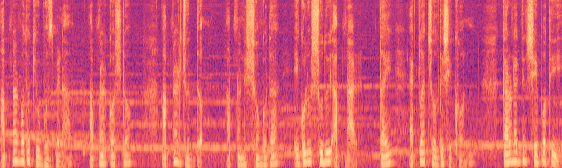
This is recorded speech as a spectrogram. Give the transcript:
আপনার মতো কেউ বুঝবে না। আপনার কষ্ট, আপনার যুদ্ধ, আপনার নিঃসঙ্গতা, এগুলো শুধুই আপনার। তাই একলা চলতে শিখুন। কারণ একদিন সে পথেই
